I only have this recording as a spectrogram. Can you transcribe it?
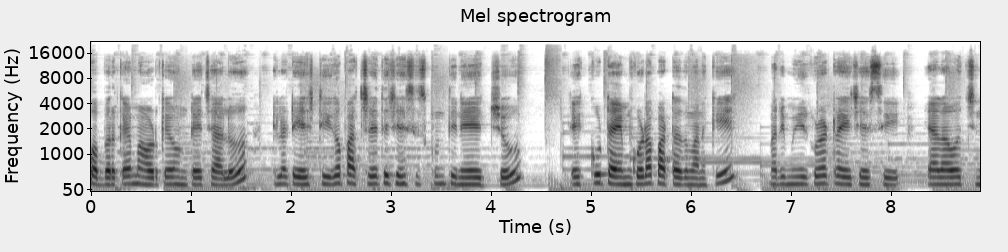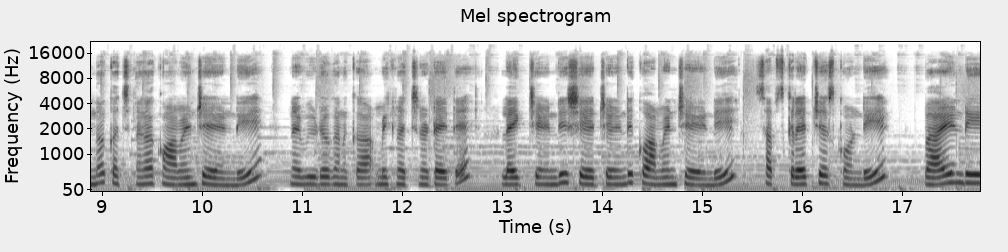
కొబ్బరికాయ మామిడికాయ ఉంటే చాలు. ఇలా టేస్టీగా పచ్చడి అయితే చేసేసుకుని తినేయచ్చు. ఎక్కువ టైం కూడా పట్టదు మనకి. మరి మీరు కూడా ట్రై చేసి ఎలా వచ్చిందో ఖచ్చితంగా కామెంట్ చేయండి. నా వీడియో కనుక మీకు నచ్చినట్టయితే లైక్ చేయండి షేర్ చేయండి కామెంట్ చేయండి. సబ్స్క్రైబ్ చేసుకోండి. బాయ్ అండి.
